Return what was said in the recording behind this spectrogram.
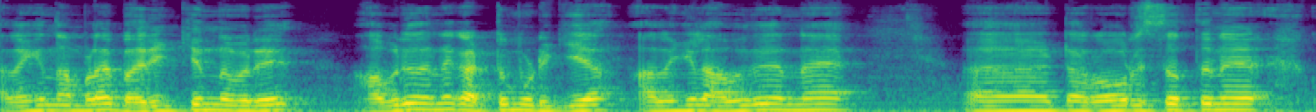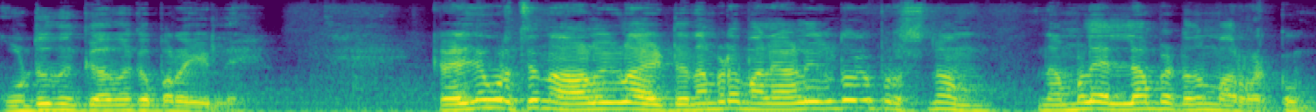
അല്ലെങ്കിൽ നമ്മളെ ഭരിക്കുന്നവർ അവർ തന്നെ കട്ടുമുടിക്കുക അല്ലെങ്കിൽ അവർ തന്നെ ടെററിസത്തിന് കൂട്ടു നിൽക്കുക എന്നൊക്കെ പറയില്ലേ? കഴിഞ്ഞ കുറച്ച് നാളുകളായിട്ട് നമ്മുടെ മലയാളികളുടെ ഒരു പ്രശ്നം നമ്മളെല്ലാം പെട്ടെന്ന് മറക്കും.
